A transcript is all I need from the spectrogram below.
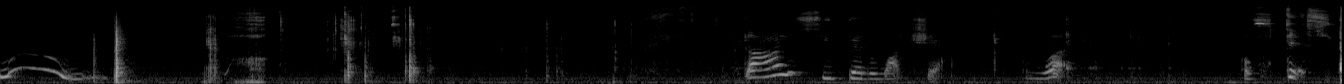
Ooh. Guys, you better watch out. What? Of this.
